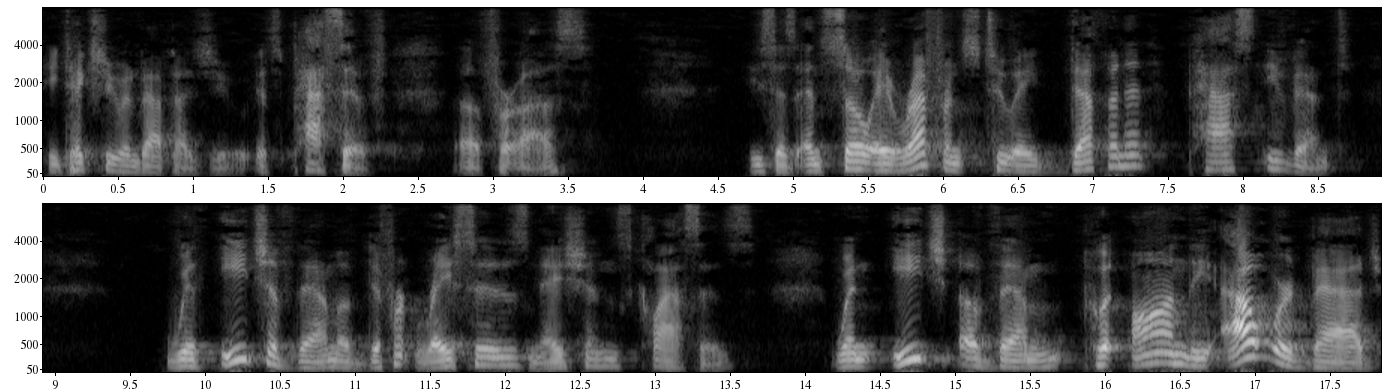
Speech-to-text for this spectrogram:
He takes you and baptizes you. It's passive uh, for us. He says, and so a reference to a definite past event with each of them of different races, nations, classes, when each of them put on the outward badge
